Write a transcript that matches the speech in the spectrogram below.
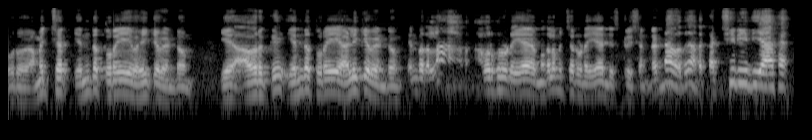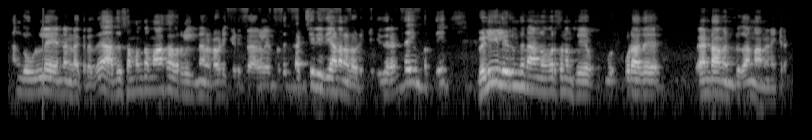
ஒரு அமைச்சர் எந்த துறையை வகிக்க வேண்டும்? அவருக்கு எந்த துறையை அளிக்க வேண்டும் என்பதெல்லாம் அவர்களுடைய முதலமைச்சருடைய டிஸ்கிரிஷன் ரெண்டாவது அந்த கட்சி ரீதியாக அங்க உள்ள என்ன நடக்கிறது? அது சம்பந்தமாக அவர்கள் என்ன நடவடிக்கை எடுக்கிறார்கள் என்பது கட்சி ரீதியான நடவடிக்கை. இது ரெண்டையும் பத்தி வெளியிலிருந்து நான் விமர்சனம் செய்ய கூடாது வேண்டாம் என்றுதான் நான் நினைக்கிறேன்.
